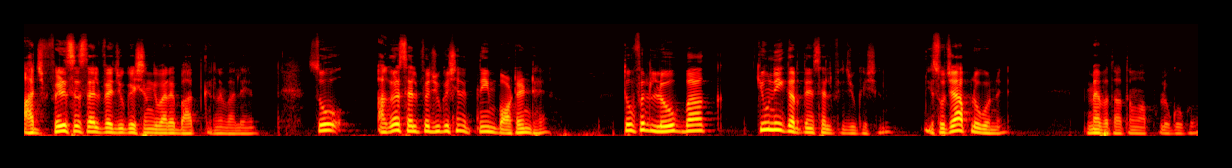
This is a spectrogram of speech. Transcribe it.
आज फिर से सेल्फ एजुकेशन के बारे में बात करने वाले हैं। सो so, अगर सेल्फ एजुकेशन इतनी इंपॉर्टेंट है तो फिर लोग बाग क्यों नहीं करते हैं सेल्फ एजुकेशन ये सोचा आप लोगों ने? मैं बताता हूँ आप लोगों को।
